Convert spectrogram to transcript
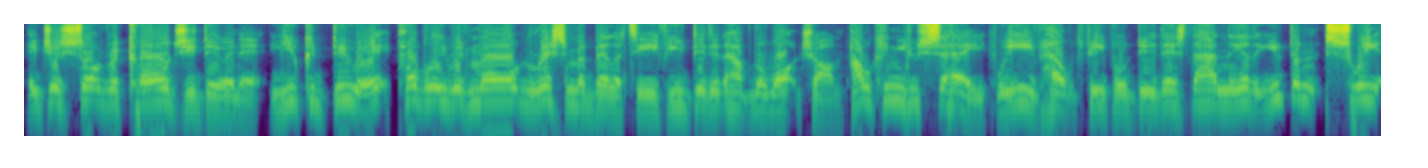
it just sort of records you doing it. You could do it probably with more wrist mobility if you didn't have the watch on. How can you say, we've helped people do this, that, and the other? You've done sweet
